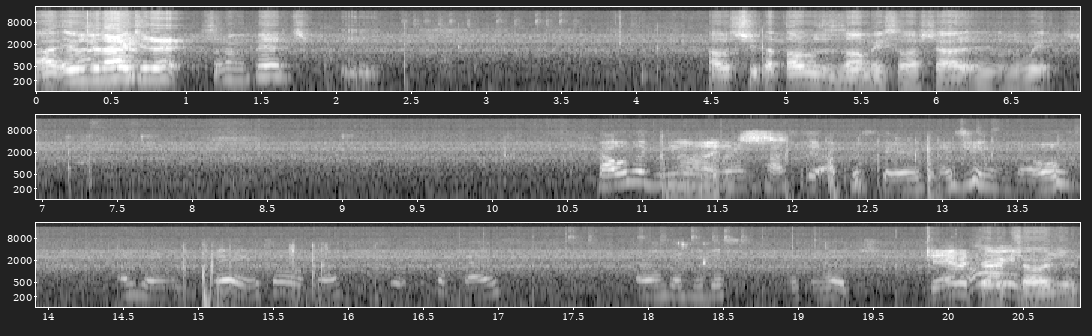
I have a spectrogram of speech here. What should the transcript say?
Uh, it was an accident, son of a bitch. I was shoot. I thought it was a zombie, so I shot it, and it was a witch. That was like me when I ran Nice. past it up the stairs and I didn't know. I was like, hey, what's up, bro? What's up, guys? Everyone's like, you just, it's a witch. Damn it, there a Dragon. charger?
